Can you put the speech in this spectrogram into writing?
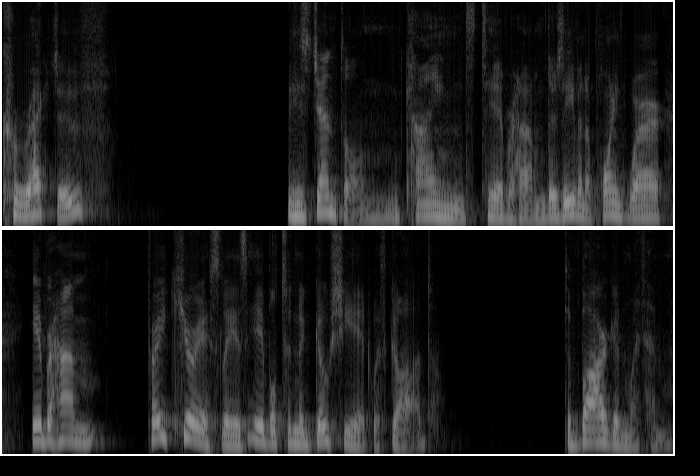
corrective. He's gentle and kind to Abraham. There's even a point where Abraham, very curiously, is able to negotiate with God, to bargain with him.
